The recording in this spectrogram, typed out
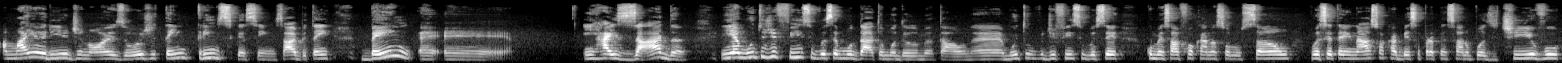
a maioria de nós hoje tem intrínseca, assim, sabe? Tem bem é, é, enraizada e é muito difícil você mudar teu modelo mental, né? É muito difícil você começar a focar na solução, você treinar a sua cabeça para pensar no positivo.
